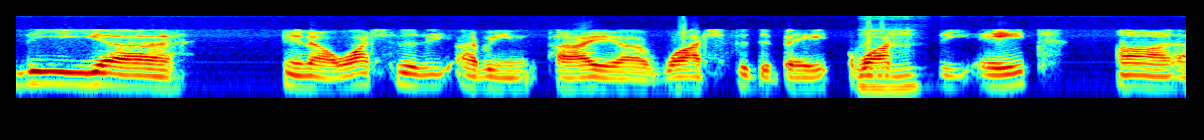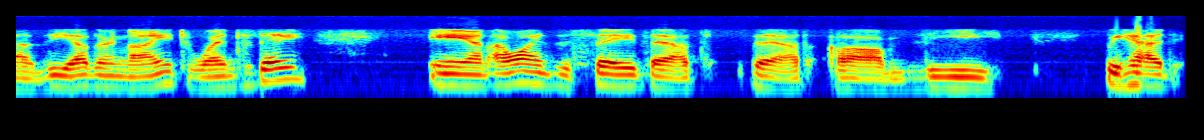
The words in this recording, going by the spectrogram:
the, uh, you know, watched the. I mean, I uh, watched the debate. Watched the eight on uh, the other night, Wednesday, and I wanted to say that that um, the we had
